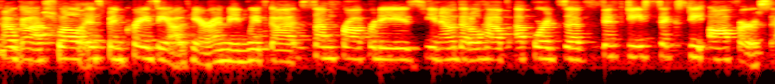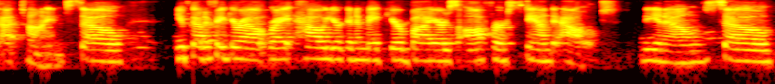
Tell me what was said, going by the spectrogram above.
Oh gosh, well, it's been crazy out here. I mean, we've got some properties, you know, that'll have upwards of 50, 60 offers at times. So you've got to figure out, right, how you're going to make your buyer's offer stand out, you know. So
